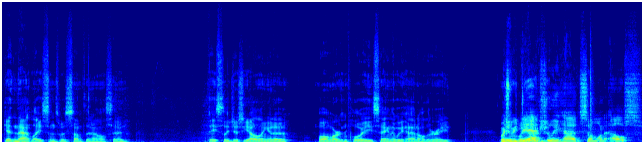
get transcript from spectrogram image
Getting that license was something else, and it, basically just yelling at a Walmart employee saying that we had all the right. Which we, we did. actually had someone else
